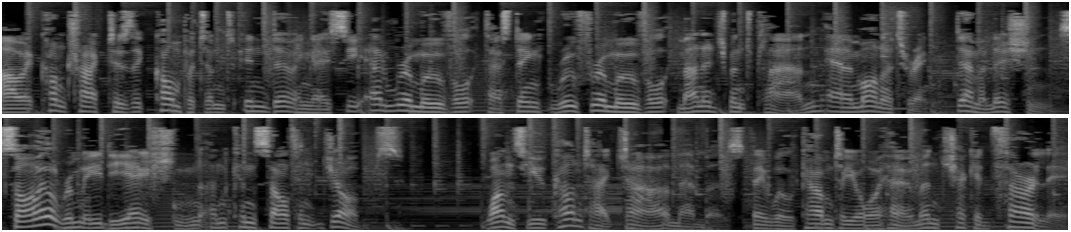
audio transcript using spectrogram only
Our contractors are competent in doing ACM removal, testing, roof removal, management plan, air monitoring, demolition, soil remediation and consultant jobs. Once you contact our members, they will come to your home and check it thoroughly.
